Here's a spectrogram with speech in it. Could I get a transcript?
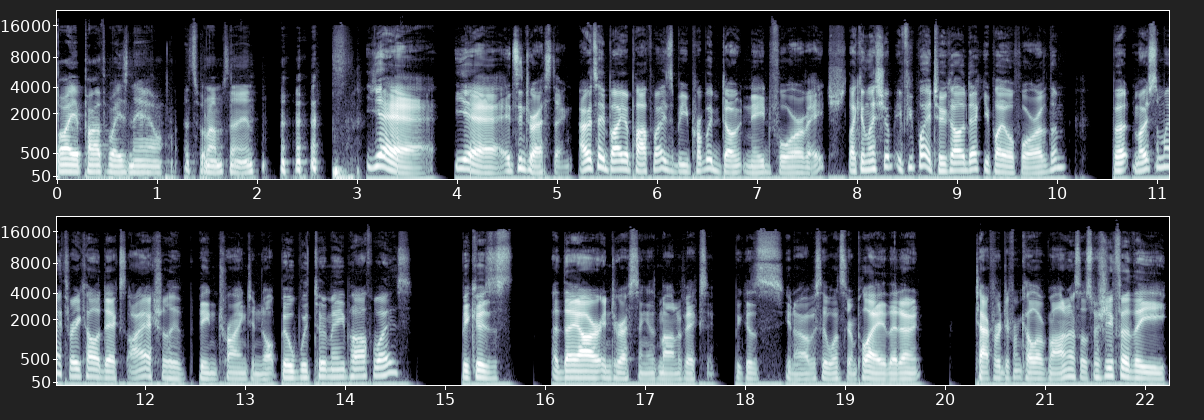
Buy your pathways now. That's what I'm saying. yeah, yeah, it's interesting. I would say buy your pathways, but you probably don't need four of each. Like unless you if you play a two color deck, you play all four of them. But most of my three color decks, I actually have been trying to not build with too many pathways because they are interesting as mana fixing. Because you know, obviously, once they're in play, they don't tap for a different color of mana. So especially for the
